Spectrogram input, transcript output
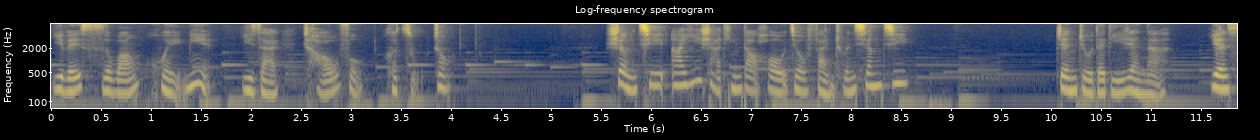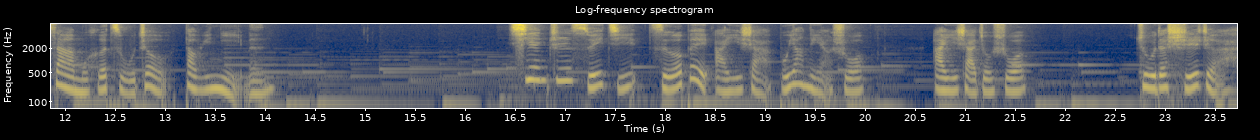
意为死亡毁灭。意在嘲讽和诅咒。圣妻阿伊莎听到后就反唇相讥：“真主的敌人呐，愿萨姆和诅咒到于你们。”先知随即责备阿伊莎不要那样说，阿伊莎就说：“主的使者啊，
